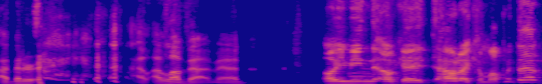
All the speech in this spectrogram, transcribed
I better. I, I love that, man. oh, you mean okay? How did I come up with that?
